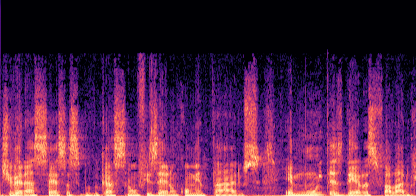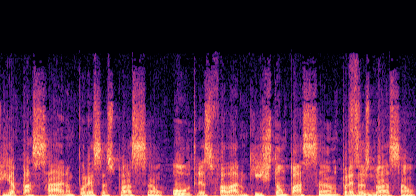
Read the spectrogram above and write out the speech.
tiveram acesso a essa publicação, fizeram comentários. É, muitas delas falaram que já passaram por essa situação, outras falaram que estão passando por essa Sim. situação.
